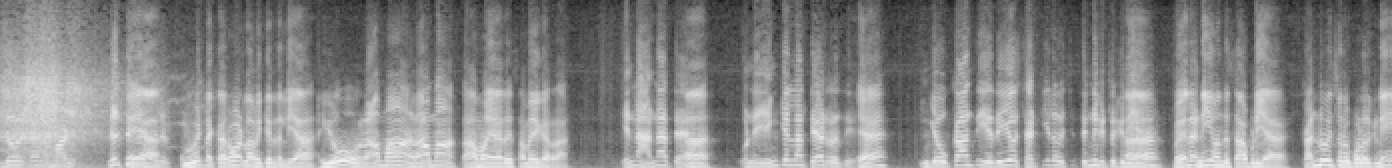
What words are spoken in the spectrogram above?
இந்த ஒரு நம்ம ஆளு. உங்க வீட்டுல கருவாடுலாம் வைக்கிறது இல்லையா? ஐயோ ராமா ராமா. ராமா யாரு? சமயக்காரரா? என்ன அண்ணாத்த? உன்னை எங்கெல்லாம் தேடுறது? இங்க உட்கார்ந்து எதையோ சட்டியில வச்சு தின்னுகிட்டு இருக்கிறீங்க வேணா நீ வந்து சாப்பிடியா? கண்ணு வச்சிருவ போல இருக்கு நீ.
